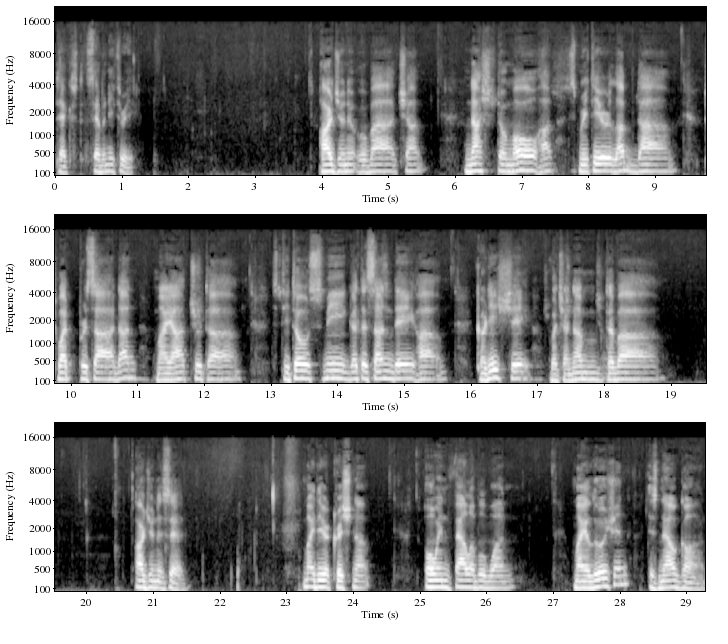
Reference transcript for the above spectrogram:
Text 73. Arjuna Uvacha Nashto Moha Smritir Labda Twat Prasadan Mayachuta Stitosmi Gata Sandeha Karishe Bachanam Tava Arjuna said, My dear Krishna, O infallible one, my illusion is now gone.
